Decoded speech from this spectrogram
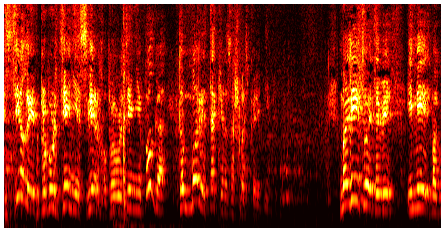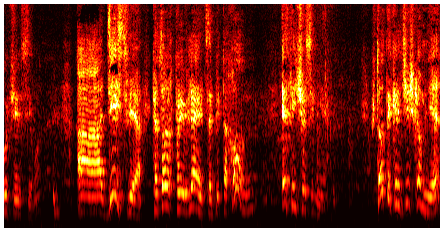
сделает пробуждение сверху, пробуждение Бога, то море так и разошлось перед ними. Молитва это имеет могучую силу, а действия, которых проявляется бетахон, это еще сильнее. Что ты кричишь ко мне?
